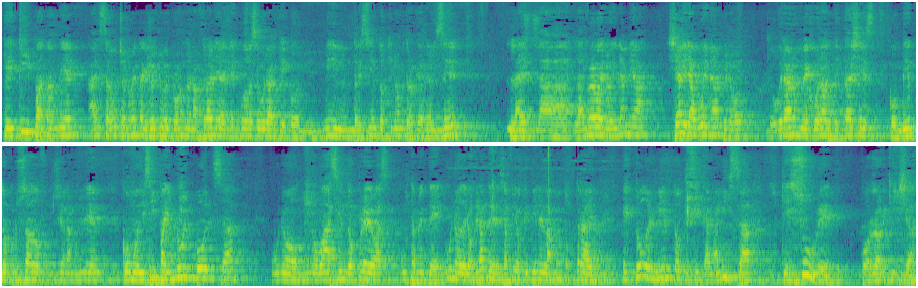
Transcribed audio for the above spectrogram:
que equipa también a esa 890 que yo estuve probando en Australia y les puedo asegurar que con 1300 kilómetros que realicé, la, nueva aerodinámica ya era buena, pero lograron mejorar detalles con viento cruzado, funciona muy bien, cómo disipa y no en bolsa, uno, uno, va haciendo pruebas, justamente uno de los grandes desafíos que tienen las motos trail es todo el viento que se canaliza y que sube por la horquilla,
